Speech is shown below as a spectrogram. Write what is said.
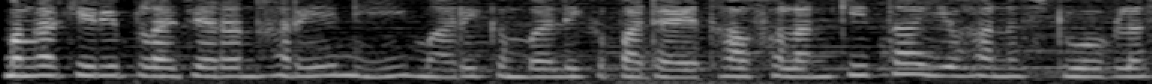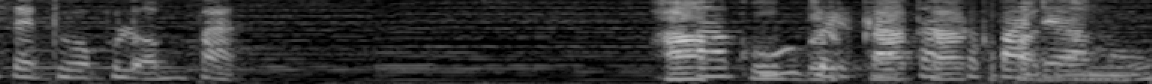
Mengakhiri pelajaran hari ini, mari kembali kepada ayat hafalan kita Yohanes 12 ayat 24. Aku berkata kepadamu,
